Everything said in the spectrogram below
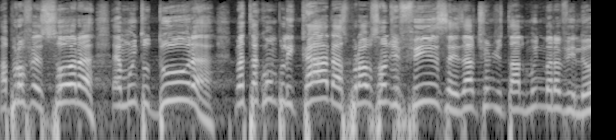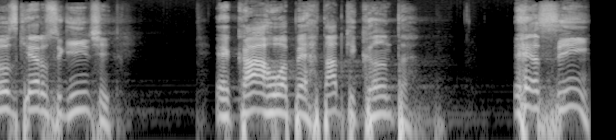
a professora é muito dura, mas está complicada, as provas são difíceis. Ela tinha um ditado muito maravilhoso que era o seguinte: é carro apertado que canta. É assim.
